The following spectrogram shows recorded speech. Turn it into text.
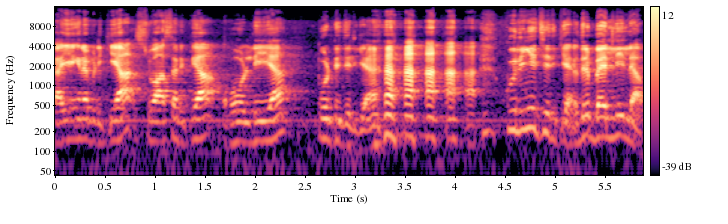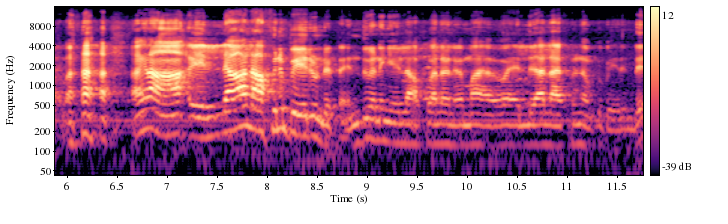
കൈ എങ്ങനെ പിടിക്കുക. ശ്വാസം എടുക്കുക. ഹോൾഡ് ചെയ്യുക. പൊട്ടിച്ചിരിക്കുക. കുലുങ്ങിച്ചിരിക്കുക ഇതൊരു ബെല്ലി ലാഫ് അങ്ങനെ ആ എല്ലാ ലാഫിനും പേരുണ്ട് കേട്ടോ. എന്ത് വേണമെങ്കിലും ലാഫ് എല്ലാ ലാഫിനും നമുക്ക് പേരുണ്ട്.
